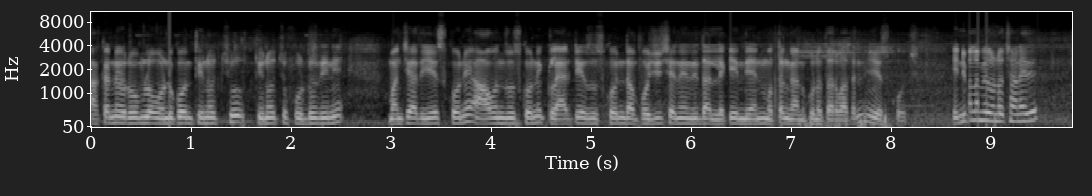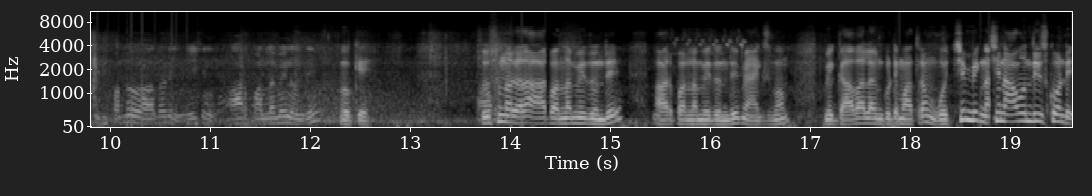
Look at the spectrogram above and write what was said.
అక్కడనే రూమ్లో వండుకొని తినొచ్చు తినొచ్చు ఫుడ్ తిని. మంచిగా అది చేసుకొని ఆవును చూసుకొని క్లారిటీగా చూసుకొని దాని పొజిషన్ ఏంది దాని లెక్క ఏంది అని మొత్తం కనుక్కున్న తర్వాతనే చేసుకోవచ్చు. ఎన్ని పనుల మీద ఉండొచ్చు అనేది? ఆల్రెడీ ఆరు పండ్ల మీద ఉంది. ఓకే. చూస్తున్నారు కదా ఆరు పండ్ల మీద ఉంది. ఆరు పండ్ల మీద ఉంది మ్యాక్సిమం మీకు కావాలనుకుంటే మాత్రం వచ్చి మీకు నచ్చిన ఆవును తీసుకోండి.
